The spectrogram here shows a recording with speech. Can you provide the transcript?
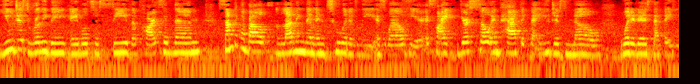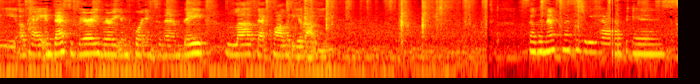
you just really being able to see the parts of them something about loving them intuitively as well here. It's like you're so empathic that you just know what it is that they need, okay? And that's very, very important to them. They love that quality about you. So the next message we have is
